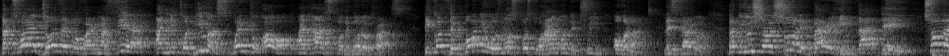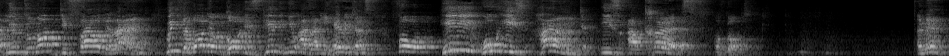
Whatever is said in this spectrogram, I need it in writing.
That's why Joseph of Arimathea and Nicodemus went to all and asked for the body of Christ. Because the body was not supposed to hang on the tree overnight. Let's carry on. But you shall surely bury him that day, so that you do not defile the land which the Lord your God is giving you as an inheritance. For he who is hanged is accursed of God. Amen.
